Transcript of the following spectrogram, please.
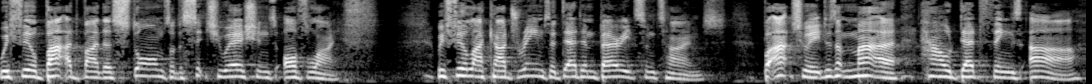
we feel battered by the storms or the situations of life. We feel like our dreams are dead and buried sometimes. But actually, it doesn't matter how dead things are,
